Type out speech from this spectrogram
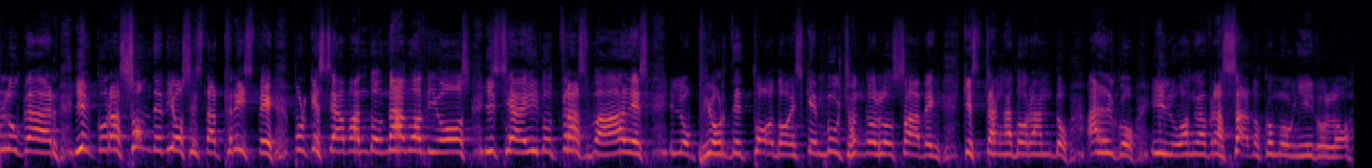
lugar y el corazón de Dios está triste porque se ha abandonado a Dios y se ha ido tras Baales. Y lo peor de todo es que muchos no lo saben, que están adorando algo y lo han abrazado como un ídolo.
